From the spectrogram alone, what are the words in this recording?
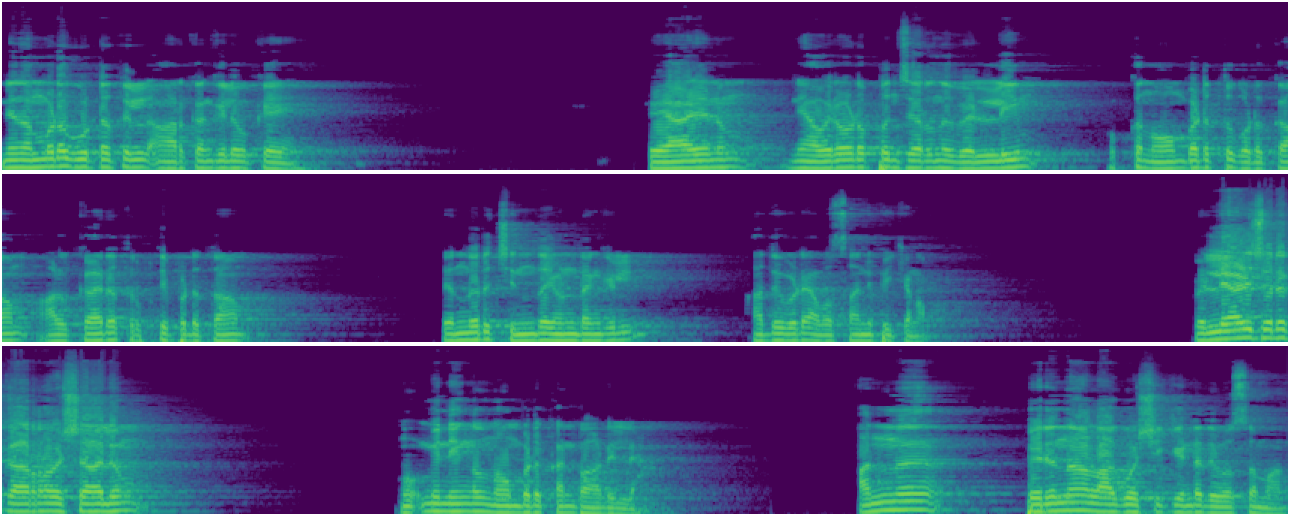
ഇനി നമ്മുടെ കൂട്ടത്തിൽ ആർക്കെങ്കിലുമൊക്കെ വ്യാഴനും ഇനി അവരോടൊപ്പം ചേർന്ന് വെള്ളിയും ഒക്കെ നോമ്പെടുത്ത് കൊടുക്കാം ആൾക്കാരെ തൃപ്തിപ്പെടുത്താം എന്നൊരു ചിന്തയുണ്ടെങ്കിൽ അതിവിടെ അവസാനിപ്പിക്കണം. വെള്ളിയാഴ്ച ഒരു കാരണവശാലും മുഅ്മിനീങ്ങൾ നോമ്പെടുക്കാൻ പാടില്ല. അന്ന് പെരുന്നാൾ ആഘോഷിക്കേണ്ട ദിവസമാണ്.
